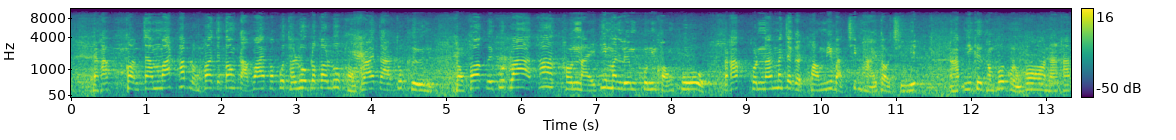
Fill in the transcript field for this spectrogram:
ำนะครับ ก่อนจำวัดครับหลวงพ่อจะต้องกราบไหว้พระพุทธรูปแล้วก็รูปของพระอาจารย์ทุกคืน หลวงพ่อเคยพูดว่าถ้าคนไหนที่มันลืมคุณของครูนะครับ คนนั้นมันจะเกิดความวิบัติชิบหายต่อชีวิตนะครับ นี่คือคำพูดของหลวงพ่อนะครับ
